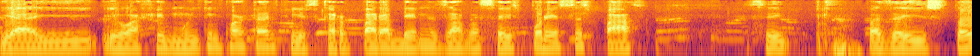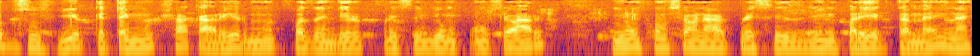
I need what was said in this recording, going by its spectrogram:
E aí eu achei muito importante isso. Quero parabenizar vocês por esse espaço se fazer isso todos os dias, porque tem muito chacareiro, muito fazendeiro que precisa de um funcionário e um funcionário precisa de emprego também, né?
